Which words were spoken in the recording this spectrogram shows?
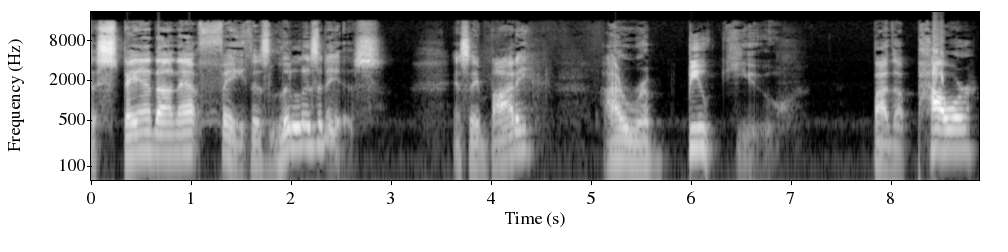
to stand on that faith, as little as it is, and say, Body, I rebuke you by the power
